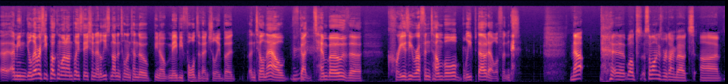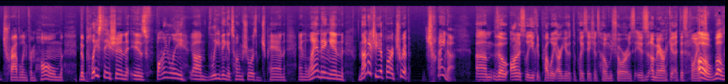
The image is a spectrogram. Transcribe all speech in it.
uh, I mean, you'll never see Pokemon on PlayStation, at least not until Nintendo, you know, maybe folds eventually. But until now, we've got Tembo, the crazy rough and tumble, bleeped out elephant. Now, well, so long as we're talking about uh, traveling from home, the PlayStation is finally um, leaving its home shores of Japan and landing in not actually that far a trip, China. Um, though honestly, you could probably argue that the PlayStation's home shores is America at this point. Oh well,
